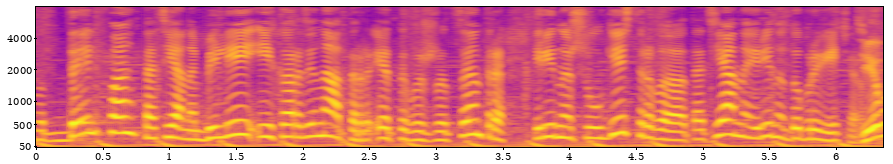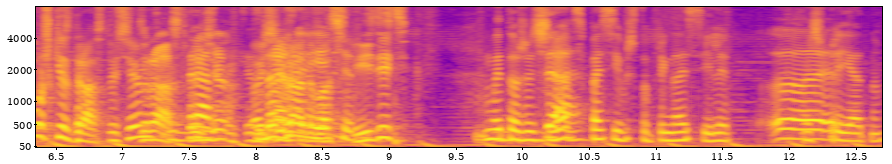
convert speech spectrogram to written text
Дельфа Татьяна Белей и координатор этого же центра Ирина Шулгестерова. Татьяна, Ирина, добрый вечер. Девушки, здравствуйте. Здравствуйте. Здравствуйте. Очень Добрый рада вас видеть. Мы тоже очень Да. рады, спасибо, что пригласили. Э, Очень приятно.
